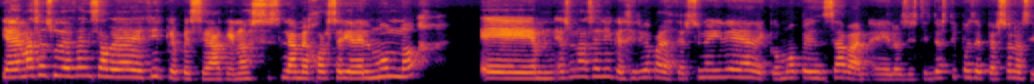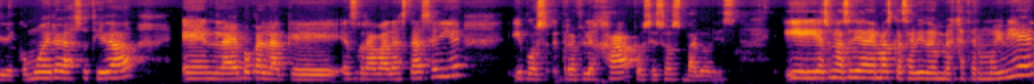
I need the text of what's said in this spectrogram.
Y además en su defensa voy a decir que pese a que no es la mejor serie del mundo, eh, es una serie que sirve para hacerse una idea de cómo pensaban eh, los distintos tipos de personas y de cómo era la sociedad en la época en la que es grabada esta serie y pues refleja pues esos valores. Y es una serie además que ha sabido envejecer muy bien,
